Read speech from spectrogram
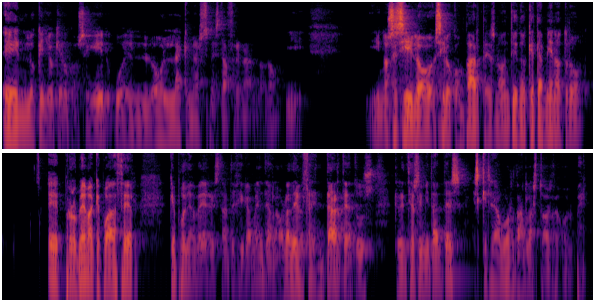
en lo que yo quiero conseguir o, la que más me está frenando. ¿no? Y, y, no sé si lo, si lo compartes. ¿no? Entiendo que también otro eh, problema que puede hacer, que puede haber estratégicamente a la hora de enfrentarte a tus creencias limitantes es querer abordarlas todas de golpe.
